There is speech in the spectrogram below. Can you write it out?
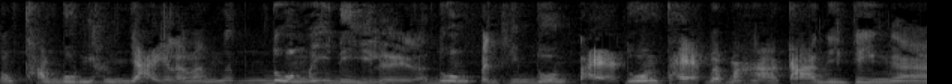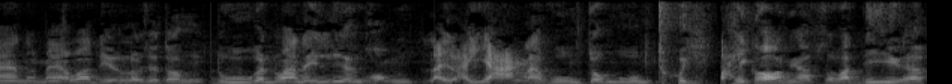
ต้องทำบุญครั้งใหญ่แล้วมั้งดวงไม่ดีเลยแล้วดวงเป็นทีมดวงแตกดวงแตกแบบมหาการจริงๆนะฮะนะแม่ว่าเดี๋ยวเราจะต้องดูกันว่าในเรื่องของหลาย ๆ อย่างแล้วพวงจ้งวงจุ้ยไปก่อนครับ สวัสดีครับ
